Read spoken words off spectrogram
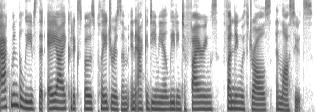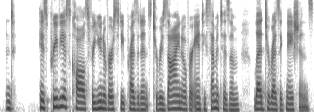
Ackman believes that AI could expose plagiarism in academia, leading to firings, funding withdrawals, and lawsuits. And his previous calls for university presidents to resign over anti Semitism led to resignations,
